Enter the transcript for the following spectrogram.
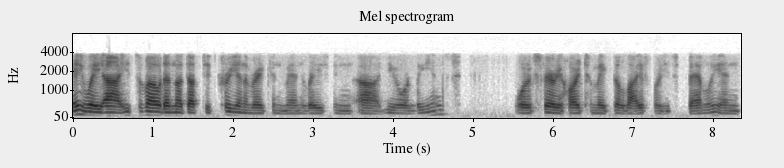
Anyway, uh, it's about an adopted Korean American man raised in uh, New Orleans. Works very hard to make the life for his family, and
